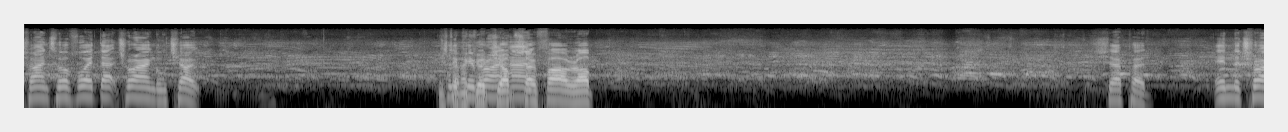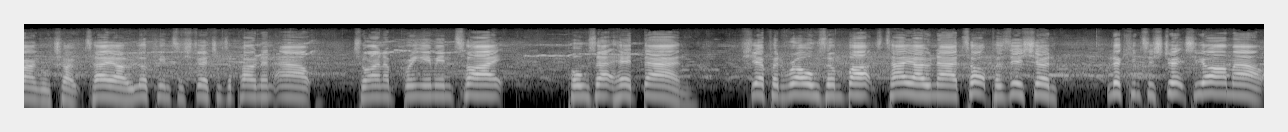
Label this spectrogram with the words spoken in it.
trying to avoid that triangle choke. He's done a good right job so far, Rob. Shepherd in the triangle choke. Teo looking to stretch his opponent out, trying to bring him in tight. Pulls that head down. Shepherd rolls and bucks. Teo now top position, looking to stretch the arm out.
